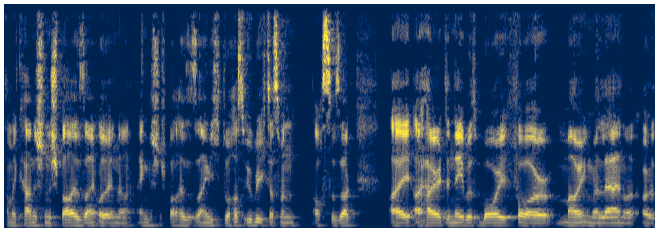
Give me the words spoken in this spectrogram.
amerikanischen Sprache sein, oder in der englischen Sprache ist es eigentlich durchaus üblich, dass man auch so sagt, I, I hired the neighbor's boy for mowing my land oder, oder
